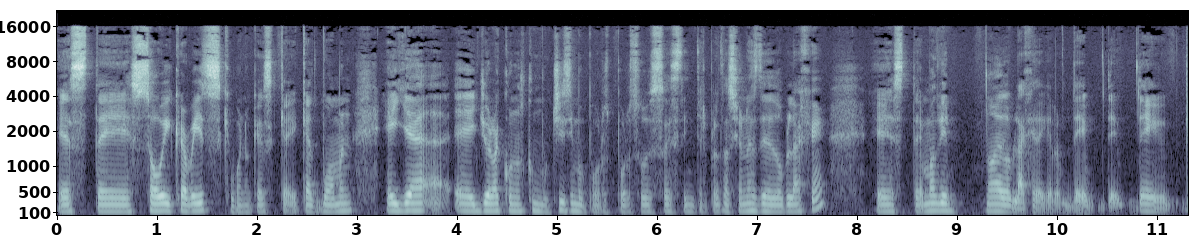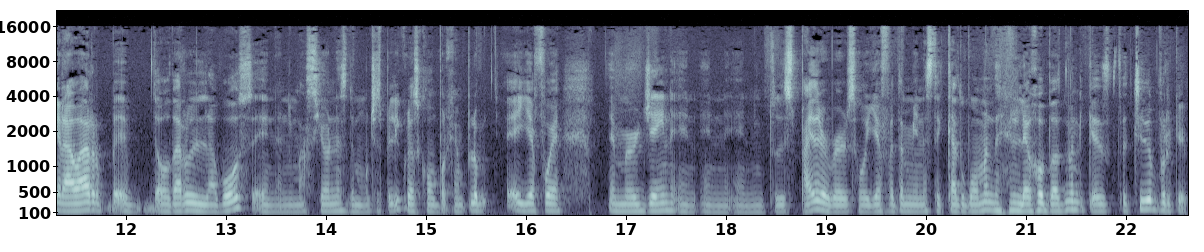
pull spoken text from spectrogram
Este, Zoe Kravitz, que bueno que es Catwoman. Ella, eh, yo la conozco muchísimo por, por sus este, interpretaciones de doblaje. Este, más bien, no de doblaje, de, de, de, grabar eh, o darle la voz en animaciones de muchas películas, como por ejemplo, ella fue Mary Jane en, en, en Into the Spider-Verse, o ella fue también este Catwoman en Lego Batman, que está chido porque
